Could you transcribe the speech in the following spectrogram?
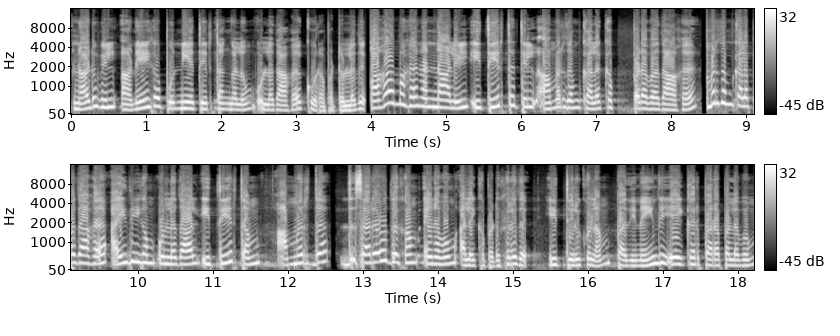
நடுவில் அநேக புண்ணிய தீர்த்தங்களும் உள்ளதாக கூறப்பட்டுள்ளது. மகாமக நன்னாளில் இத்தீர்த்தத்தில் அமிர்தம் கலக்கப்படுவதாக அமிர்தம் கலப்பதாக ஐதீகம் உள்ளதால் இத்தீர்த்தம் அமிர்த சரோதகம் எனவும் அழைக்கப்படுகிறது. இத்திருக்குளம் பதினைந்து ஏக்கர் பரப்பளவும்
